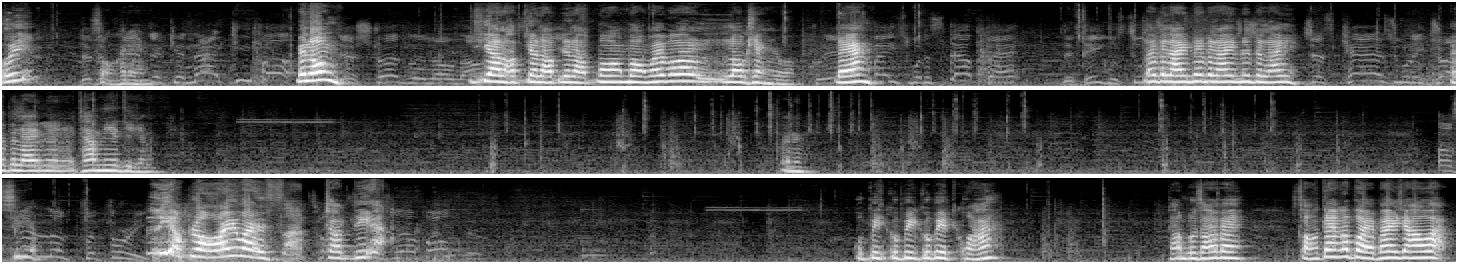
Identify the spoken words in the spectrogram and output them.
อุ้ยสองคะแนนไม่ลง อย่าหลับอย่าหลับอย่าหลับมองมองไว้เพราะเราแข่งอยู่แดงไม่เป็นไรไม่เป็นไรไม่เป็นไรไม่เป็นไรทำนี่ดีกันไปหนึ่ง เสียบเรียบร้อยไว้สัตว์ช็อตเนี้ยกูปิดกูปิดกูปิดขวาทำดูซ้ายไปสองแต้มก็ปล่อยไปเจ้าอะ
